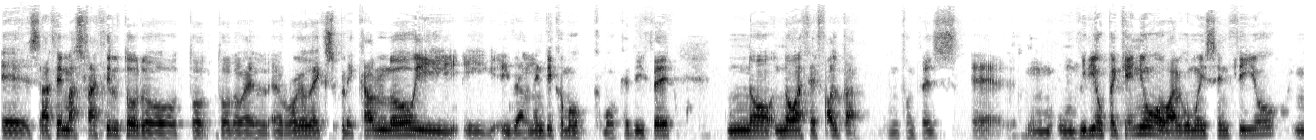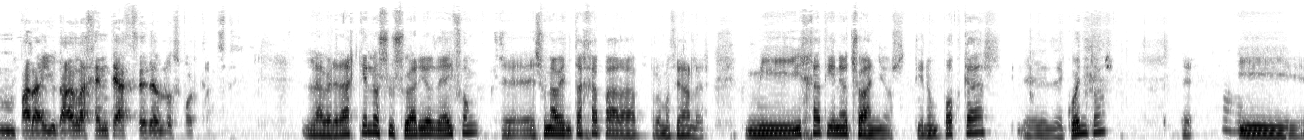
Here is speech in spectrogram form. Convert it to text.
eh, se hace más fácil todo, to- todo el, el rollo de explicarlo y, y- y realmente, como, como que dice, no, no hace falta. Entonces, eh, un, un vídeo pequeño o algo muy sencillo mm, para ayudar a la gente a acceder a los podcasts. La verdad es que los usuarios de iPhone eh, es una ventaja para promocionarles. Mi hija tiene 8 años, tiene un podcast eh, de cuentos eh, y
